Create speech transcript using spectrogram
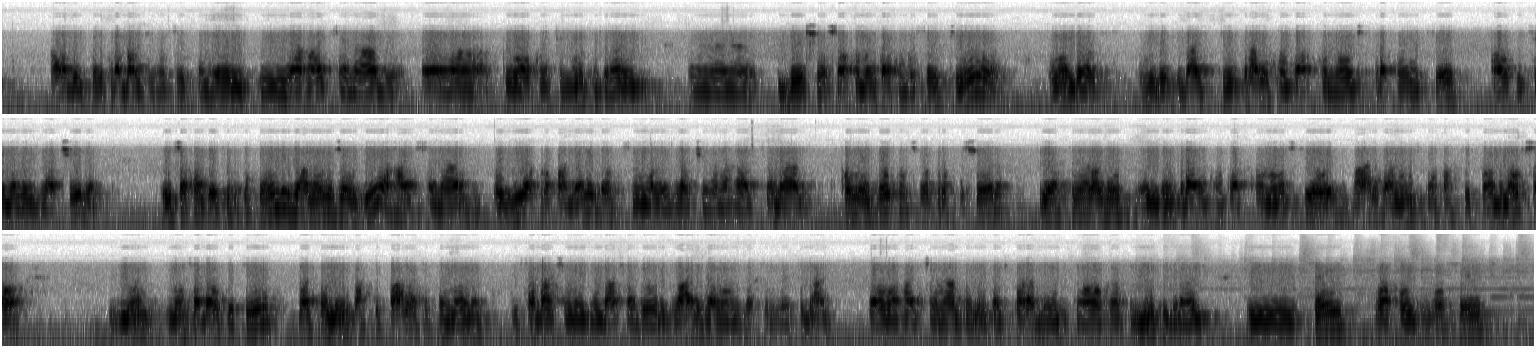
Parabéns pelo trabalho de vocês também. E a Rádio Senado ela tem um alcance muito grande. É, deixa eu só comentar com vocês que uma, uma das universidades que entraram em contato conosco para conhecer a oficina legislativa, isso aconteceu porque um dos alunos ouvia a Rádio Senado, ouvia a propaganda da oficina legislativa na Rádio Senado, comentou com sua professora e assim elas, eles entraram em contato conosco e hoje vários alunos estão participando, não só, não, não só da oficina, mas também participaram essa semana de sabatinas de embaixadores, vários alunos dessa universidade. Então, a Rádio Senado também está de parabéns tem um alcance muito grande. E sem o apoio de vocês,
